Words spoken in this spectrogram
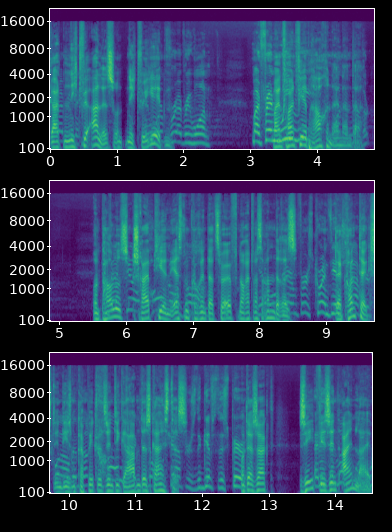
galten nicht für alles und nicht für jeden. Mein Freund, wir brauchen einander. Und Paulus schreibt hier in 1. Korinther 12 noch etwas anderes. Der Kontext in diesem Kapitel sind die Gaben des Geistes. Und er sagt, seht, wir sind ein Leib.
